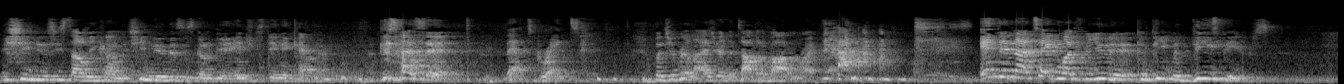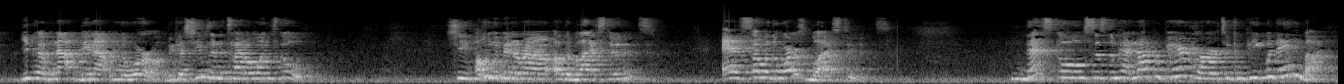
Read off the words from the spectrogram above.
And she knew she saw me coming. She knew this was going to be an interesting encounter. Because I said, that's great. But you realize you're at the top of the bottom right it did not take much for you to compete with these peers. You have not been out in the world because she was in the Title I school. She'd only been around other black students and some of the worst black students. That school system had not prepared her to compete with anybody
